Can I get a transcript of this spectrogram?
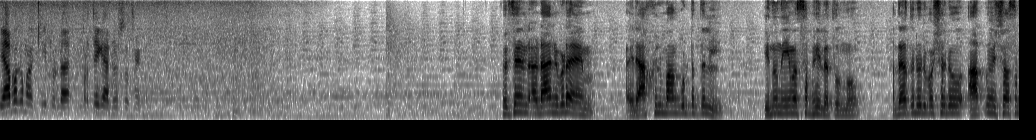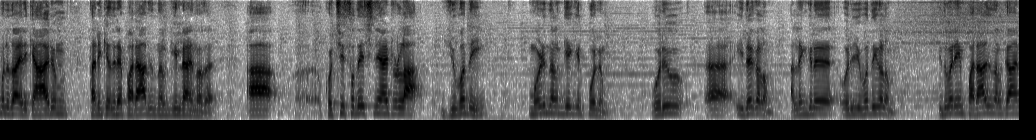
വ്യാപകമാക്കിയിട്ടുണ്ട് പ്രത്യേക അന്വേഷണ സംഘം. തീർച്ചയായും ഡാൻ ഇവിടെ രാഹുൽ മാങ്കൂട്ടത്തിൽ ഇന്ന് നിയമസഭയിലെത്തുന്നു. അദ്ദേഹത്തിന്റെ ഒരു പക്ഷേ ഒരു ആത്മവിശ്വാസം വലുതായിരിക്കും ആരും തനിക്കെതിരെ പരാതി നൽകിയില്ല എന്നത്. കൊച്ചി സ്വദേശിനിയായിട്ടുള്ള യുവതി മൊഴി നൽകിയെങ്കിൽ പോലും ഒരു ഇരകളും അല്ലെങ്കിൽ ഒരു യുവതികളും ഇതുവരെയും പരാതി നൽകാൻ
